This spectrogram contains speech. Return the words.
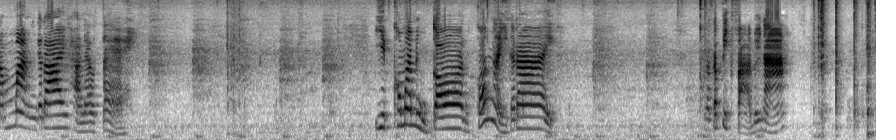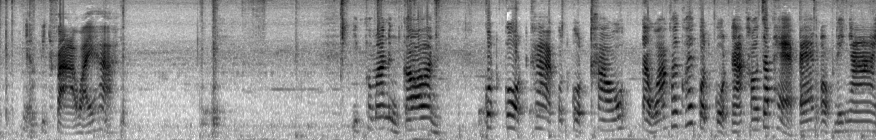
น้ำมันก็ได้ค่ะแล้วแต่ หยิบเข้ามาหนึ่งก้อน ก้อนไหนก็ได้ แล้วก็ปิดฝาด้วยนะ เนี่ยปิดฝาไว้ค่ะ หยิบเข้ามาหนึ่งก้อน กดกดๆค่ะ กดกดๆเขาแต่ว่าค่อยๆ กดกดๆนะเขาจะแผ่แป้งออกได้ง่าย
